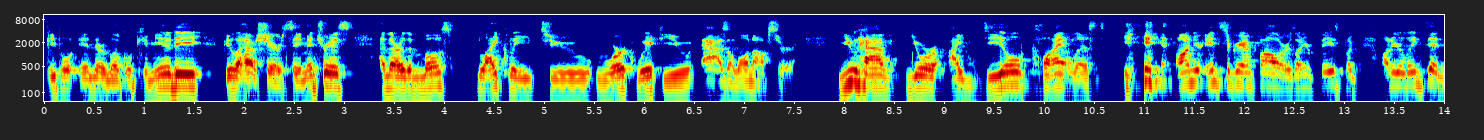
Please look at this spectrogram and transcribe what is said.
people in their local community, people that have shared same interests, and they're the most likely to work with you as a loan officer. You have your ideal client list on your Instagram followers, on your Facebook, on your LinkedIn.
